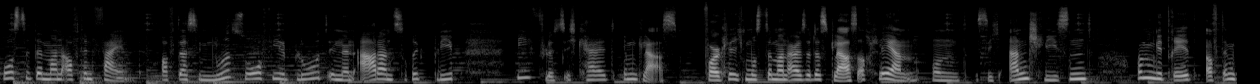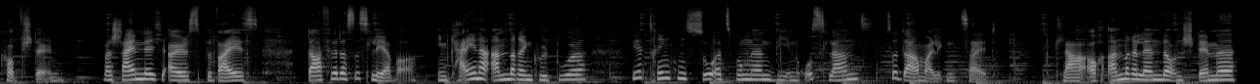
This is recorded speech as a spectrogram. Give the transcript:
prostete man auf den Feind, auf dass ihm nur so viel Blut in den Adern zurückblieb wie Flüssigkeit im Glas. Folglich musste man also das Glas auch leeren und sich anschließend umgedreht auf den Kopf stellen. Wahrscheinlich als Beweis dafür, dass es leer war. In keiner anderen Kultur wird Trinken so erzwungen wie in Russland zur damaligen Zeit. Klar, auch andere Länder und Stämme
